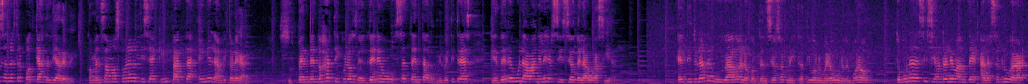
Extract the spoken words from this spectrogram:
empezar nuestro podcast del día de hoy. Comenzamos con una noticia que impacta en el ámbito legal. Suspenden dos artículos del DNU 70-2023 que desregulaban el ejercicio de la abogacía. El titular del juzgado en lo contencioso administrativo número 1 de Morón tomó una decisión relevante al hacer lugar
